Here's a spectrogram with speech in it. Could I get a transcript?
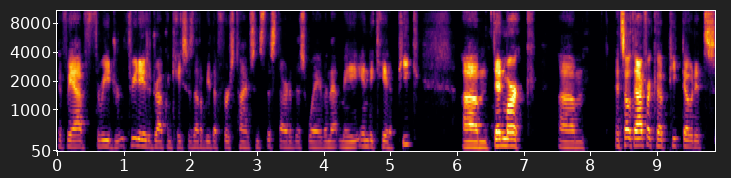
if we have three three days of dropping cases. That'll be the first time since the start of this wave, and that may indicate a peak. Um, Denmark. Um, and South Africa peaked out its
